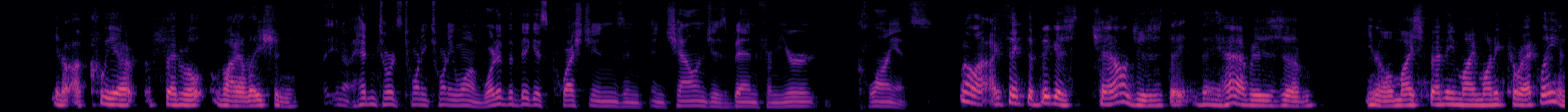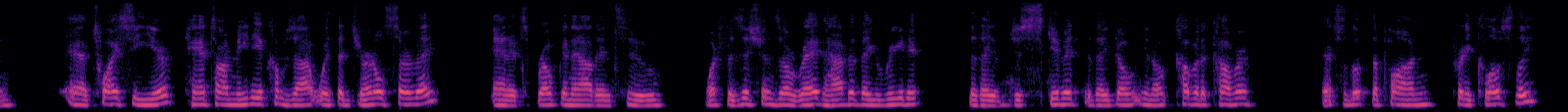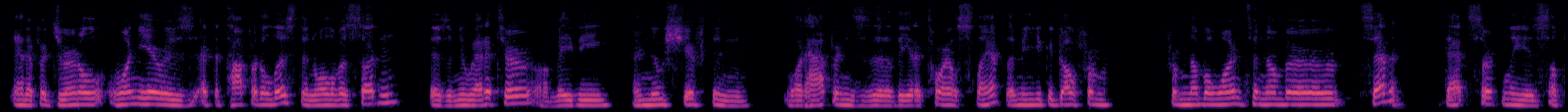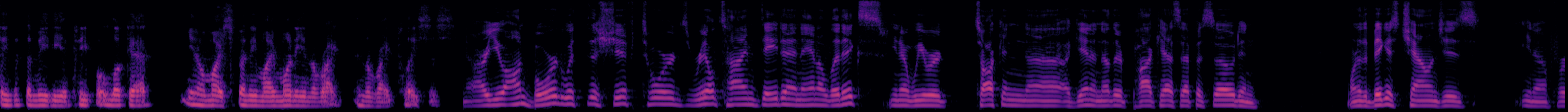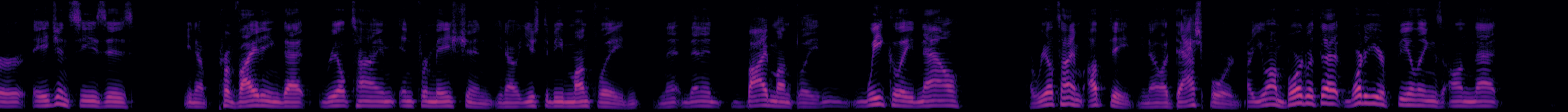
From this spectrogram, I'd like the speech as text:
you know, a clear federal violation. You know, heading towards 2021, what have the biggest questions and, and challenges been from your clients? Well, I think the biggest challenges they, they have is, um, you know, am I spending my money correctly? And uh, twice a year, Kantar Media comes out with a journal survey. And it's broken out into what physicians are read, how do they read it? Do they just skim it? Do they go, you know, cover to cover? That's looked upon pretty closely. And if a journal one year is at the top of the list and all of a sudden there's a new editor or maybe a new shift in what happens, uh, the editorial slant, I mean, you could go from from number one to number seven. That certainly is something that the media people look at. You know, my spending my money in the right in the right places. Are you on board with the shift towards real time data and analytics? You know, we were talking uh, again another podcast episode, and one of the biggest challenges, you know, for agencies is you know, providing that real time information. You know, it used to be monthly, then it bi monthly, weekly. Now, a real time update. You know, a dashboard. Are you on board with that? What are your feelings on that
